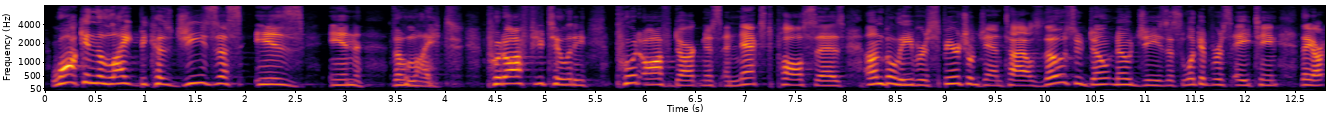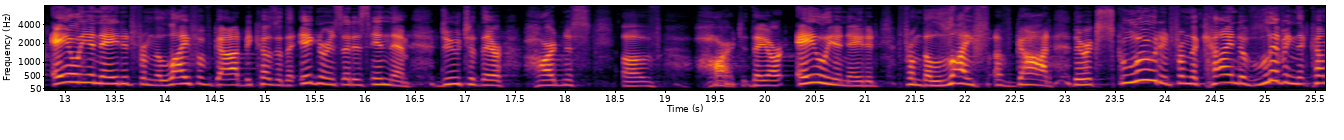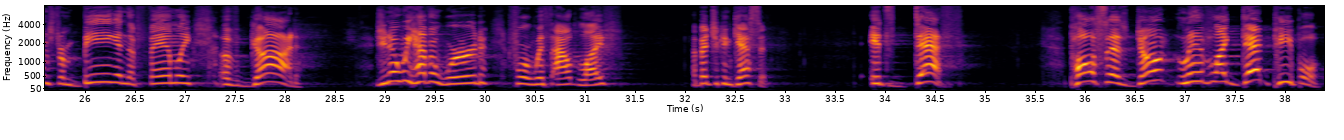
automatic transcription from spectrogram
Walk in the light because Jesus is in the light. Put off futility, put off darkness. And next, Paul says, unbelievers, spiritual Gentiles, those who don't know Jesus, look at verse 18, they are alienated from the life of God because of the ignorance that is in them due to their hardness of heart. They are alienated from the life of God. They're excluded from the kind of living that comes from being in the family of God. Do you know we have a word for without life? I bet you can guess it it's death. Paul says, don't live like dead people.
